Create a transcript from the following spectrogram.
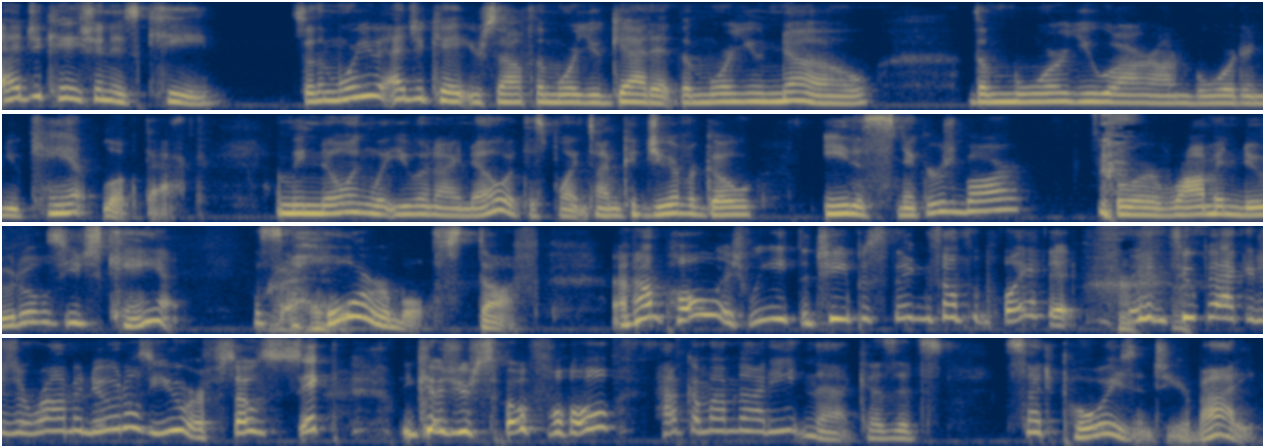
education is key. So the more you educate yourself, the more you get it, the more you know, the more you are on board and you can't look back. I mean, knowing what you and I know at this point in time, could you ever go eat a Snickers bar or ramen noodles? You just can't. It's right. horrible stuff. And I'm Polish. We eat the cheapest things on the planet. And two packages of ramen noodles. You are so sick because you're so full. How come I'm not eating that? Because it's such poison to your body.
